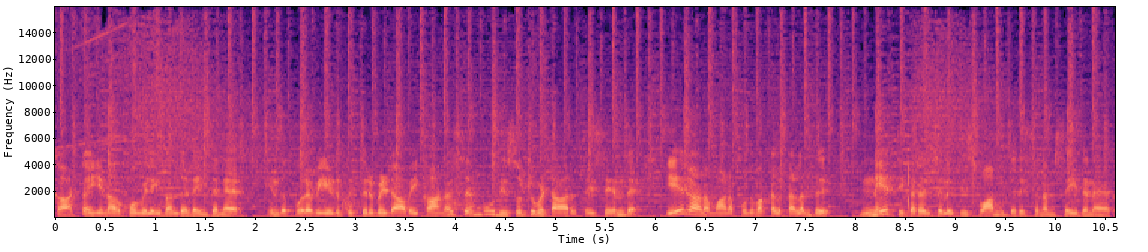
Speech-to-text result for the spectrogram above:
காட்டையனார் கோவிலை வந்தடைந்தனர். இந்த புறவி எடுப்பு திருவிழாவை காண செம்பூதி சுற்றுவட்டாரத்தை சேர்ந்த ஏராளமான பொதுமக்கள் கலந்து நேர்த்தி கடன் செலுத்தி சுவாமி தரிசனம் செய்தனர்.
